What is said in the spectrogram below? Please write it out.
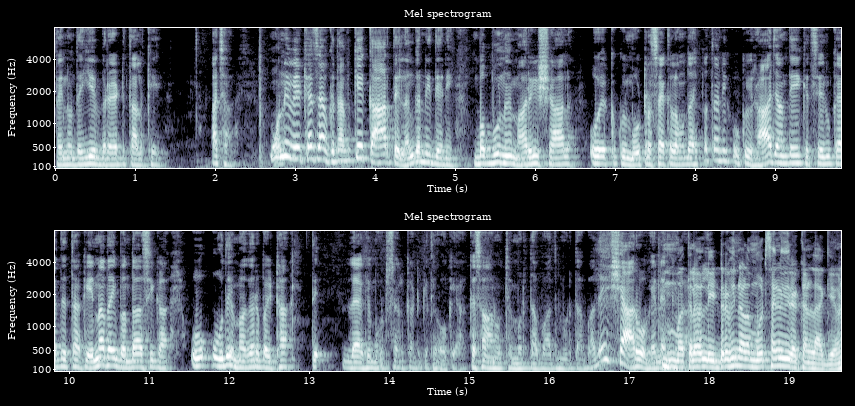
ਤੈਨੂੰ ਦਈਏ ਬ੍ਰੈਡ ਤਲ ਕੇ। ਅੱਛਾ, ਉਹਨੇ ਵੇਖਿਆ ਸਾਹਿਬ ਕਿਤਾਬ ਕਿ ਕਾਰ ਤੇ ਲੰਘਣ ਨਹੀਂ ਦੇਣੀ। ਬੱਬੂ ਨੇ ਮਾਰੀ ਛਾਲ, ਉਹ ਇੱਕ ਕੋਈ ਮੋਟਰਸਾਈਕਲ ਆਉਂਦਾ ਸੀ, ਪਤਾ ਨਹੀਂ ਕੋਈ ਕੋਈ ਰਾਹ ਜਾਂਦੇ ਕਿਸੇ ਨੂੰ ਕਹਿ ਦਿੱਤਾ ਕਿ ਇਹਨਾਂ ਦਾ ਹੀ ਬੰਦਾ ਸੀਗਾ। ਉਹ ਉਹਦੇ ਮਗਰ ਬੈਠਾ ਤੇ ਲੈ ਕੇ ਮੋਟਰਸਾਈਕਲ ਕੱਢ ਕੇ ਤੇ ਹੋ ਗਿਆ ਕਿਸਾਨ ਉੱਥੇ ਮੁਰਦਾਬਾਦ ਮੁਰਦਾਬਾਦ। ਇਹ ਹੁਸ਼ਿਆਰ ਹੋ ਗਏ ਨੇ ਮਤਲਬ ਲੀਡਰ ਵੀ ਨਾਲ ਮੋਟਰਸਾਈਕਲ ਵੀ ਰੱਖਣ ਲੱਗ ਗਏ ਹੁਣ।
